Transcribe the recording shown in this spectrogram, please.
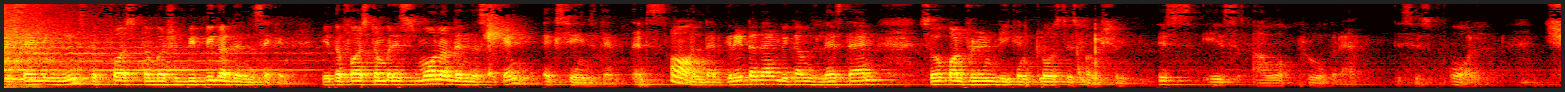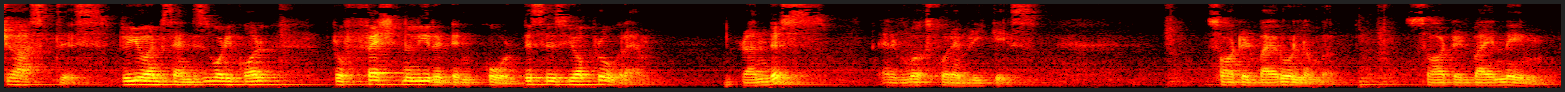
Descending means the first number should be bigger than the second. If the first number is smaller than the second, exchange them. That's oh. all. That greater than becomes less than. So confident we can close this function. This is our program. This is all. Just this. Do you understand? This is what you call professionally written code. This is your program. Run this and it works for every case. Sorted by roll number, sorted by name,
